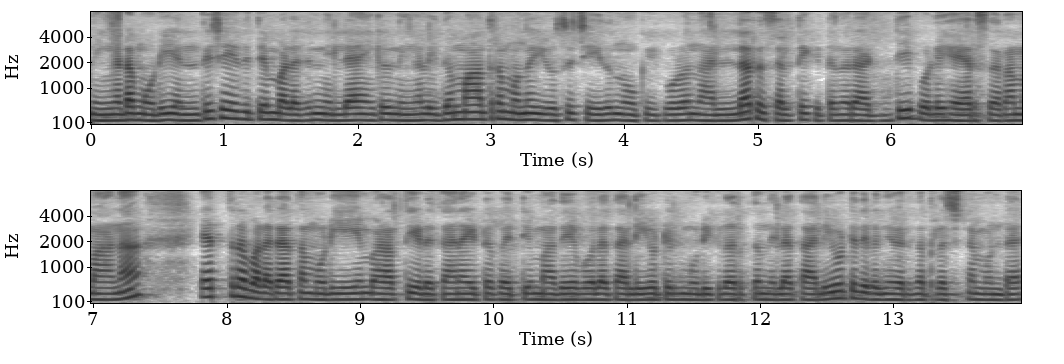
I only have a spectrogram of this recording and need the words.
നിങ്ങളുടെ മുടി എന്ത് ചെയ്തിട്ടും വളരുന്നില്ല എങ്കിൽ നിങ്ങൾ ഇത് മാത്രം ഒന്ന് യൂസ് ചെയ്ത് നോക്കിക്കോളൂ. നല്ല റിസൾട്ട് കിട്ടുന്ന ഒരു അടിപൊളി ഹെയർ സെറമാണ് എത്ര വളരാത്ത മുടിയെയും വളർത്തിയെടുക്കാനായിട്ട് പറ്റും. അതേപോലെ തലയോട്ടിൽ മുടി കിളർക്കുന്നില്ല തലയോട്ട് തെളിഞ്ഞു വരുന്ന പ്രശ്നമുണ്ട്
